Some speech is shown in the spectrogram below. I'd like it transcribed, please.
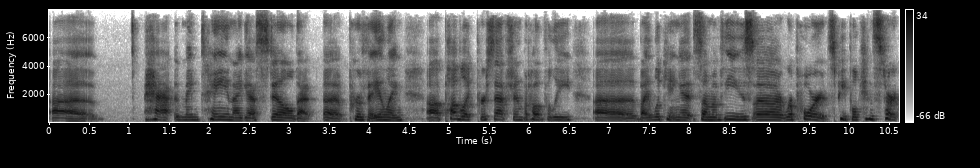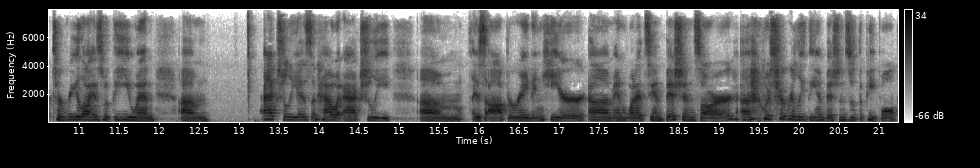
Uh, ha- maintain, I guess, still that uh, prevailing uh, public perception. But hopefully, uh, by looking at some of these uh, reports, people can start to realize what the UN. Um, actually is and how it actually um, is operating here um, and what its ambitions are, uh, which are really the ambitions of the people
